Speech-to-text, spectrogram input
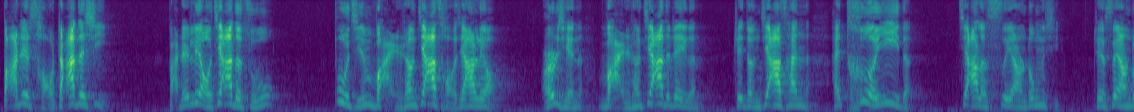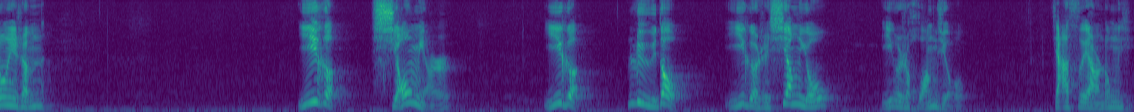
把这草扎的细，把这料加的足，不仅晚上加草加料，而且呢，晚上加的这个呢，这顿加餐呢，还特意的加了四样东西。这四样东西什么呢？一个。小米儿，一个绿豆，一个是香油，一个是黄酒，加四样东西。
